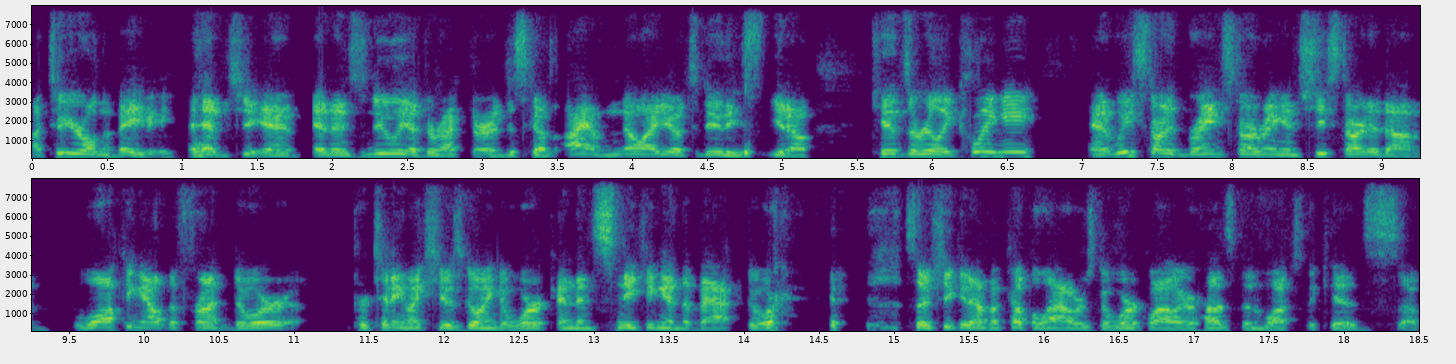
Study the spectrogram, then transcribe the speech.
a two year old and a baby, and she and, and is newly a director, and just goes, I have no idea what to do. These you know kids are really clingy, and we started brainstorming, and she started um, walking out the front door, pretending like she was going to work, and then sneaking in the back door. so she could have a couple hours to work while her husband watched the kids. So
